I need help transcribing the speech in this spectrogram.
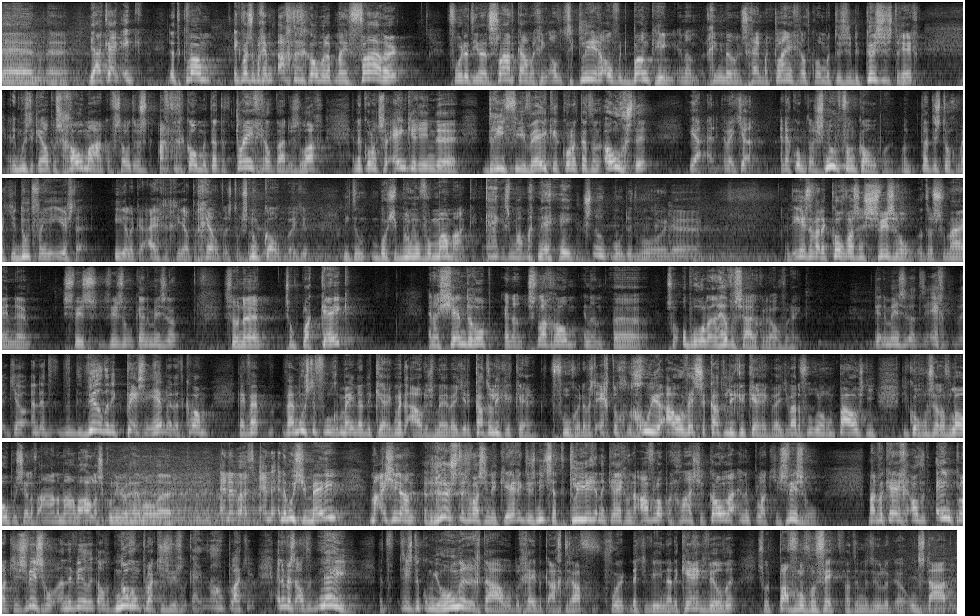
En, eh, ja, kijk, ik, dat kwam, ik was op een gegeven moment achtergekomen dat mijn vader... voordat hij naar de slaapkamer ging, altijd zijn kleren over de bank hing. En dan ging er dan schijnbaar kleingeld kwam er tussen de kussens terecht. En ik moest ik helpen schoonmaken of zo. Toen was ik achtergekomen dat het kleingeld daar dus lag. En dan kon ik zo één keer in de drie, vier weken kon ik dat dan oogsten. Ja, weet je, en dan kon ik daar snoep van kopen. Want dat is toch wat je doet van je eerste eerlijke eigen gejatte geld. Dat is toch snoep kopen, weet je. Niet een bosje bloemen voor mama. Kijk eens mama, nee, snoep moet het worden. Het eerste wat ik kocht was een swissrol. Dat was voor mij een uh, Swiss, kennen mensen dat? Zo'n eh, zo'n plak cake. En dan jam erop en dan slagroom en dan eh, zo oprollen en heel veel suiker eroverheen. Kennen mensen dat? echt, weet je wel, en dat, wilde ik per se hebben. Dat kwam. Kijk, wij, moesten vroeger mee naar de kerk, met ouders mee, weet je, de katholieke kerk. Vroeger, dat was echt toch een goede ouderwetse katholieke kerk, weet je. We hadden vroeger nog een paus, die, die kon gewoon zelf lopen, zelf ademhalen, alles kon hij nog helemaal... eh. En, dan was, en, en dan moest je mee. Maar als je dan rustig was in de kerk, dus niet zat te klieren, dan kregen we na afloop een glaasje cola en een plakje zwissel. Maar we kregen altijd één plakje zwissel. En dan wilde ik altijd nog een plakje zwissel. Kijk, nog een plakje. En dan was het altijd nee. Dat is natuurlijk om je hongerig te houden, begreep ik achteraf. Voordat je weer naar de kerk wilde. Een soort Pavlov-effect wat er natuurlijk eh, ontstaat.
